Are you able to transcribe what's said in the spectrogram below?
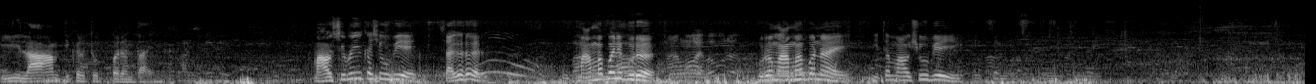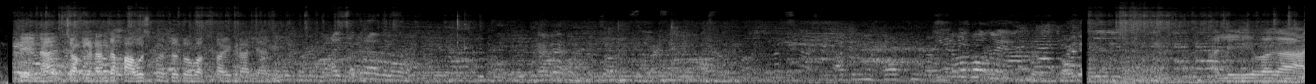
ती लांब तिकडे तुटपर्यंत आहे. मावशी बाई कशी उभी आहे? सागर? मामा पण आहे पुरं. पुरं मामा पण आहे. इथं मावशी उभी आहे ना चॉकलेटांचा पाऊस पडतो तो बघता इकडे आले आम्ही. आली बघा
